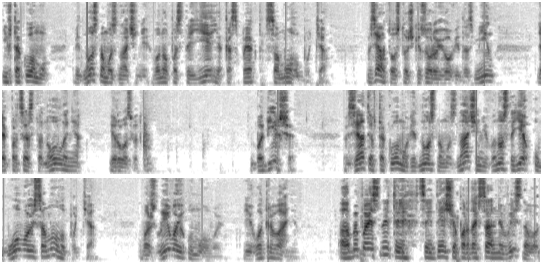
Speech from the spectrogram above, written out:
І в такому відносному значенні воно постає як аспект самого буття, взятого з точки зору його відозмін, як процес становлення і розвитку. Бо більше, взяте в такому відносному значенні, воно стає умовою самого буття, важливою умовою його тривання. Аби пояснити цей дещо парадоксальний висновок,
